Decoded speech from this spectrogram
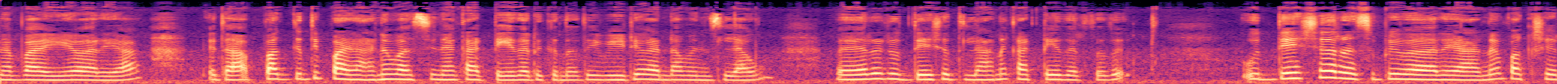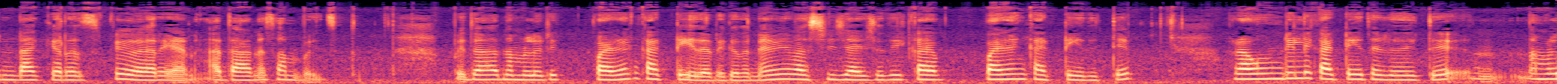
ഞാൻ പറയുക പറയാം. ഇതാ പകുതി പഴമാണ് ഫസ്റ്റ് ഞാൻ കട്ട് ചെയ്തെടുക്കുന്നത്. വീഡിയോ കണ്ടാൽ മനസ്സിലാവും. വേറൊരു ഉദ്ദേശത്തിലാണ് കട്ട് ചെയ്തെടുത്തത്. ഉദ്ദേശ റെസിപ്പി വേറെയാണ് പക്ഷെ ഉണ്ടാക്കിയ റെസിപ്പി വേറെയാണ്. അതാണ് സംഭവിച്ചത്. അപ്പോൾ ഇതാ നമ്മളൊരു പഴം കട്ട് ചെയ്തെടുക്കുന്നുണ്ട്. ഞാൻ ഫസ്റ്റ് വിചാരിച്ചത് ഈ പഴം കട്ട് ചെയ്തിട്ട് റൗണ്ടിൽ കട്ട് ചെയ്തെടുത്തിട്ട് നമ്മൾ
